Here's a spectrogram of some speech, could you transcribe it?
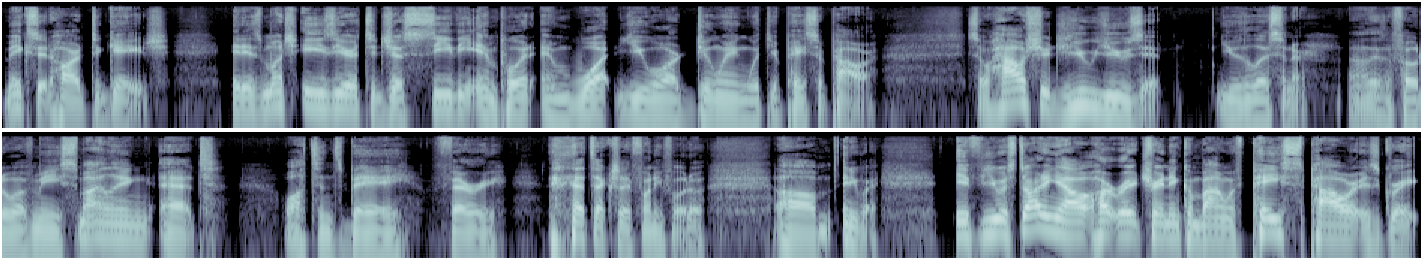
makes it hard to gauge. It is much easier to just see the input and what you are doing with your pace of power. So, how should you use it, you, the listener? Uh, there's a photo of me smiling at Watson's Bay Ferry. That's actually a funny photo. Um, anyway, if you are starting out, heart rate training combined with pace power is great.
